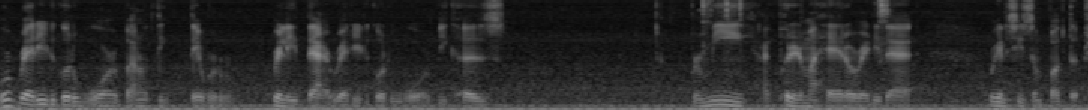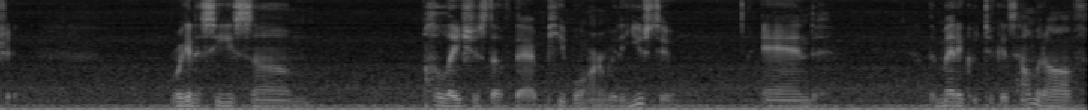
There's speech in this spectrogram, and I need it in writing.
were ready to go to war, but I don't think they were really that ready to go to war because for me, I put it in my head already that we're gonna see some fucked up shit. We're gonna see some hellacious stuff that people aren't really used to. And the medic who took his helmet off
